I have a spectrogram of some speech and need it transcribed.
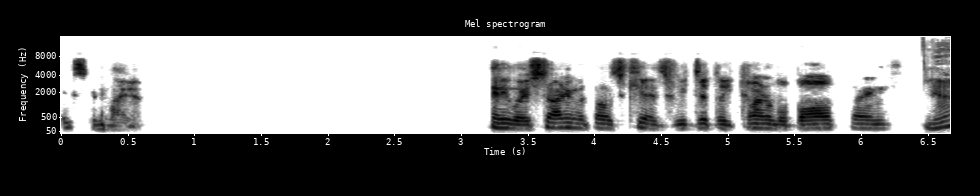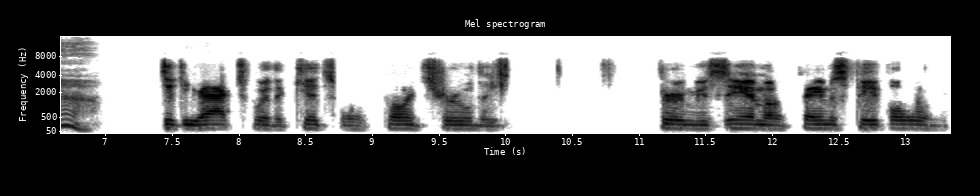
think she might have. Anyway, starting with those kids, we did the carnival ball thing Yeah. did the act where the kids were going through the through a museum of famous people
